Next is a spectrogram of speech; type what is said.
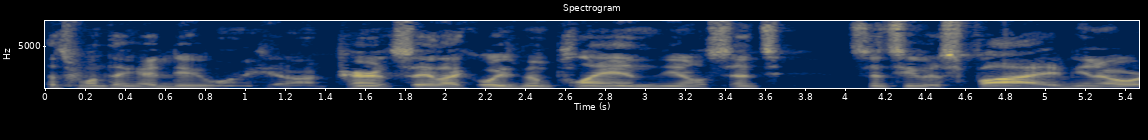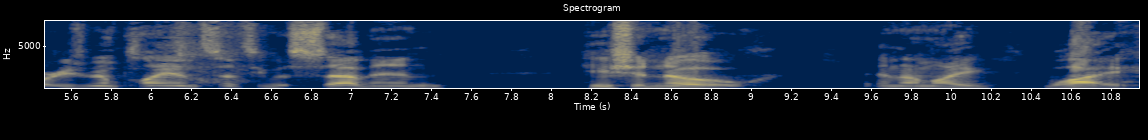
That's one thing I do want to hit on. Parents say like, "Oh, he's been playing, you know, since since he was five, you know, or he's been playing since he was seven. He should know. And I'm like, why?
